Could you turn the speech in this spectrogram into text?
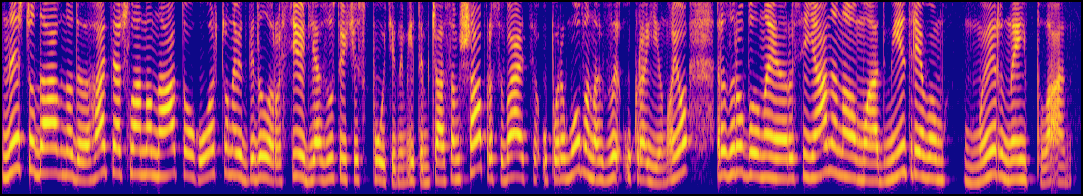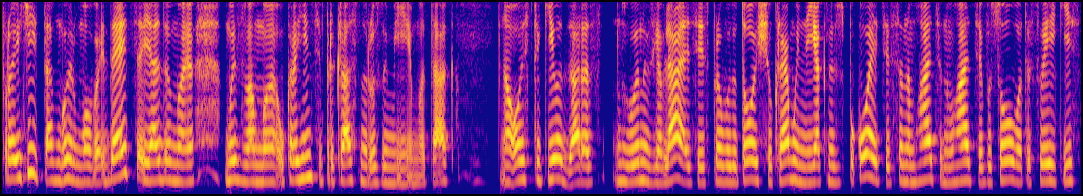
нещодавно делегація члена НАТО Гощина відвідала Росію для зустрічі з Путіним. І тим часом США просувається у перемовинах з Україною, розроблений росіянином Дмитрієвим мирний план. Про який там мир мова йдеться, я думаю, ми з вами, українці, прекрасно розуміємо. Так. Ось такі от зараз новини з'являються із приводу того, що Кремль ніяк не заспокоїться все намагається, намагається висовувати свої якісь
